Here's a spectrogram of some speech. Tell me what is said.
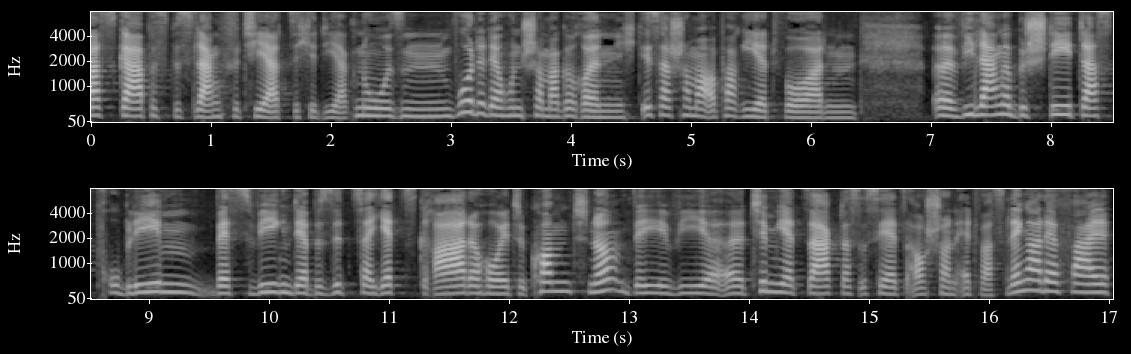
Was gab es bislang für tierärztliche Diagnosen? Wurde der Hund schon mal geröntgt? Ist er schon mal operiert worden? Äh, wie lange besteht das Problem, weswegen der Besitzer jetzt gerade heute kommt? Ne? Wie, wie äh, Tim jetzt sagt, das ist ja jetzt auch schon etwas länger der Fall.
